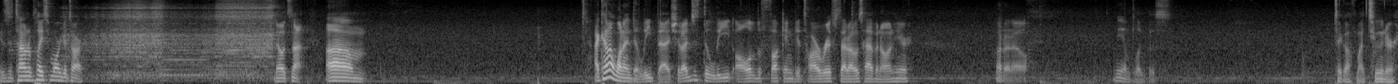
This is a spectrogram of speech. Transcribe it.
Is it time to play some more guitar? No, it's not. Um, I kind of want to delete that. Should I just delete all of the fucking guitar riffs that I was having on here? I don't know. Let me unplug this. Take off my tuner.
